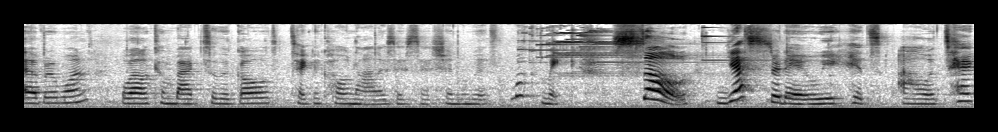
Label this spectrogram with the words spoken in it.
everyone, welcome back to the Gold Technical Analysis session with Mookmik. So, yesterday we hit our take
